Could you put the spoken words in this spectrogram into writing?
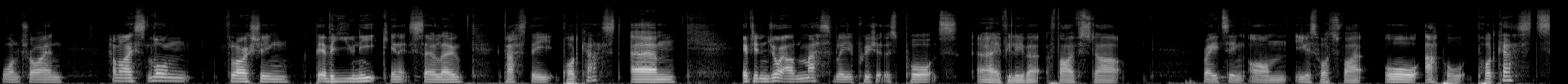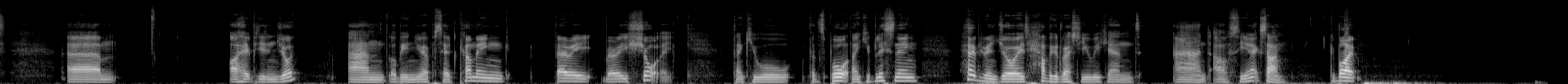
want to try and have a nice, long, flourishing, bit of a unique in its solo capacity podcast. Um, if you'd enjoy it, I'd massively appreciate the support. Uh, if you leave a five star rating on either Spotify or Apple Podcasts. Um, I hope you did enjoy, and there'll be a new episode coming very, very shortly. Thank you all for the support. Thank you for listening. Hope you enjoyed. Have a good rest of your weekend, and I'll see you next time. Goodbye.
